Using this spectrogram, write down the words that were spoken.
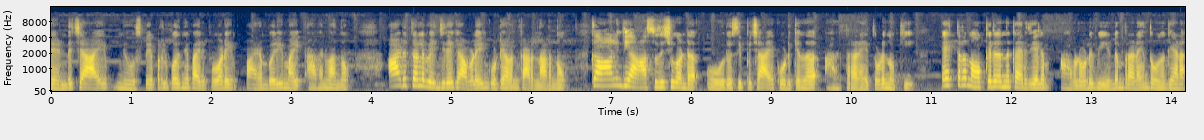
രണ്ട് ചായയും ന്യൂസ് പേപ്പറിൽ പൊതിഞ്ഞ പരിപ്പുവടയും പഴംപൊരിയുമായി അവൻ വന്നു. അടുത്തുള്ള ബെഞ്ചിലേക്ക് അവളെയും കൂട്ടി അവൻ കടന്നു നടന്നു. കാളിന്തി ആസ്വദിച്ചുകൊണ്ട് ഓരോ സിപ്പ് ചായ കുടിക്കുന്നത് അവൻ പ്രണയത്തോടെ നോക്കി. എത്ര നോക്കരുതെന്ന് കരുതിയാലും അവളോട് വീണ്ടും പ്രണയം തോന്നുകയാണ്.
